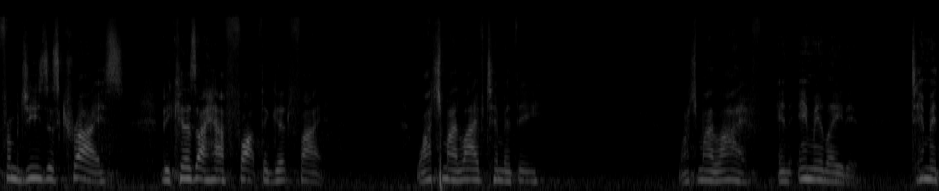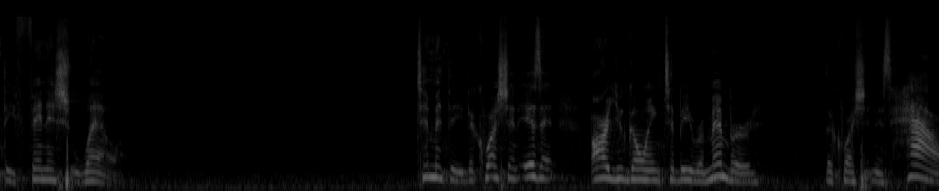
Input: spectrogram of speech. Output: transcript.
from Jesus Christ because I have fought the good fight. Watch my life, Timothy. Watch my life and emulate it. Timothy, finish well. Timothy, the question isn't, are you going to be remembered? The question is, how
